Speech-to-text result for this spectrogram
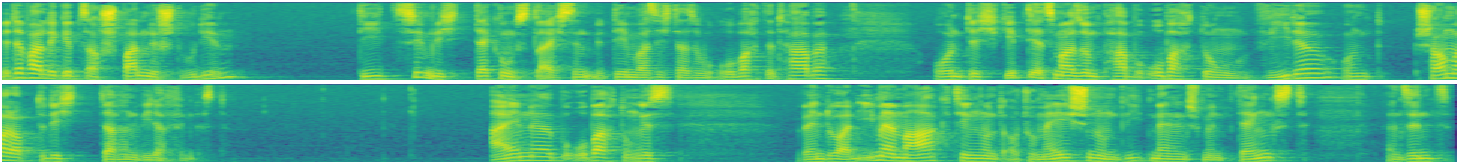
Mittlerweile gibt es auch spannende Studien, die ziemlich deckungsgleich sind mit dem, was ich da so beobachtet habe. Und ich gebe dir jetzt mal so ein paar Beobachtungen wieder und schau mal, ob du dich darin wiederfindest. Eine Beobachtung ist, wenn du an E-Mail-Marketing und Automation und Lead-Management denkst, dann sind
